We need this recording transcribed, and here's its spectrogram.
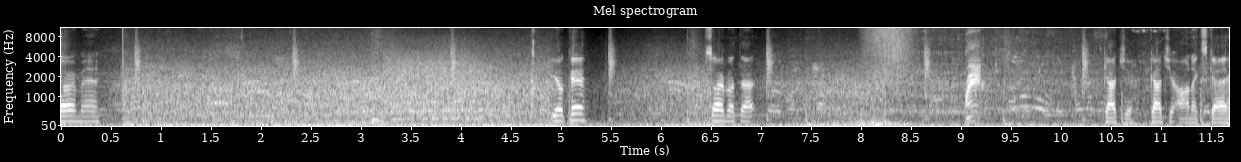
Sorry, man. You okay? Sorry about that. Gotcha. Gotcha, Onyx guy.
